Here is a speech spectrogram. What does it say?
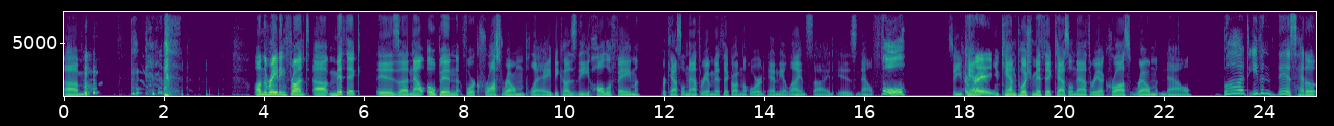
Um, On the rating front, uh, Mythic is uh, now open for cross realm play because the Hall of Fame for Castle Nathria Mythic on the Horde and the Alliance side is now full. So you can Hooray. you can push Mythic Castle Nathria cross realm now. But even this had a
